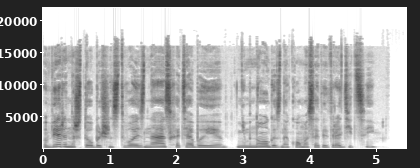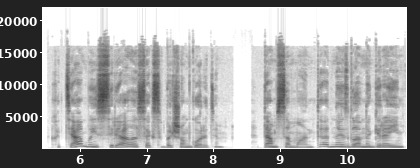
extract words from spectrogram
Уверена, что большинство из нас хотя бы немного знакомо с этой традицией. Хотя бы из сериала «Секс в большом городе». Там Саманта, одна из главных героинь,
